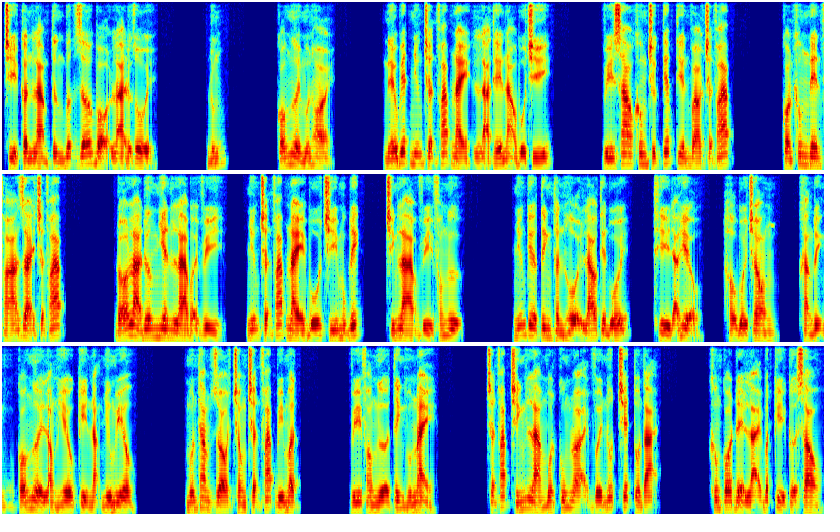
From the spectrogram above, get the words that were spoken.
Chỉ cần làm từng bước dỡ bỏ là được rồi. Đúng. Có người muốn hỏi, nếu biết những trận pháp này là thế nào bố trí, vì sao không trực tiếp tiến vào trận pháp? Còn không nên phá giải trận pháp. Đó là đương nhiên là bởi vì những trận pháp này bố trí mục đích chính là vì phòng ngự. Những kia tinh thần hội lao tiền bối thì đã hiểu, hậu bối trong khẳng định có người lòng hiếu kỳ nặng như miêu, muốn thăm dò trong trận pháp bí mật vì phòng ngừa tình huống này. Trận pháp chính là một cùng loại với nút chết tồn tại, không có để lại bất kỳ cửa sau,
